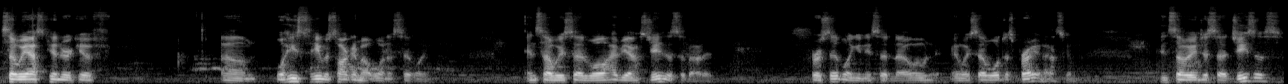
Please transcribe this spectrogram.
So we asked Kendrick if, um, well, he's he was talking about one a sibling, and so we said, well, have you asked Jesus about it for a sibling? And he said no, and, and we said, well, just pray and ask him. And so he just said, Jesus,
